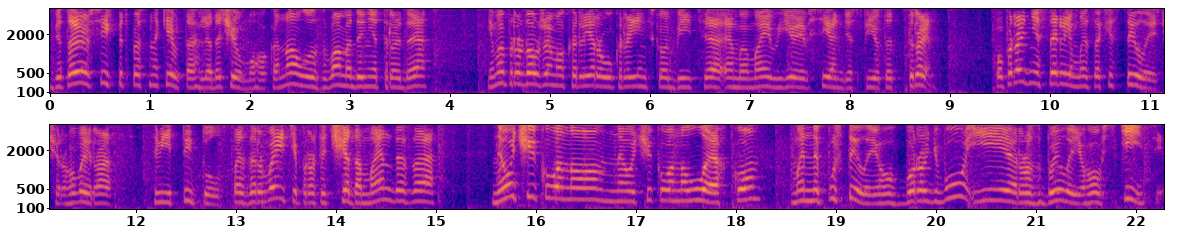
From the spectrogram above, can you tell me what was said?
Вітаю всіх підписників та глядачів мого каналу. З вами Дені 3D. І ми продовжуємо кар'єру українського бійця ММА в UFC Undisputed 3. В попередній серії ми захистили черговий раз свій титул в Фезервейті проти Чеда Мендеза. Неочікувано, неочікувано легко. Ми не пустили його в боротьбу і розбили його в стійці.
